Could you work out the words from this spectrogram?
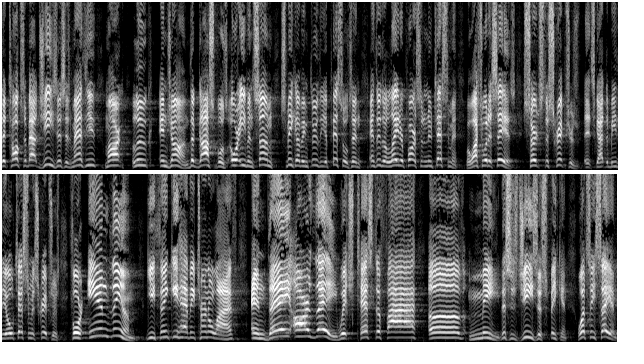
that talks about Jesus is Matthew, Mark, Luke, and John. The Gospels, or even some speak of him through the epistles and, and through the later parts of the New Testament. But watch what it says Search the scriptures. It's got to be the Old Testament scriptures. For in them ye think ye have eternal life, and they are they which testify of me. This is Jesus speaking. What's he saying?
